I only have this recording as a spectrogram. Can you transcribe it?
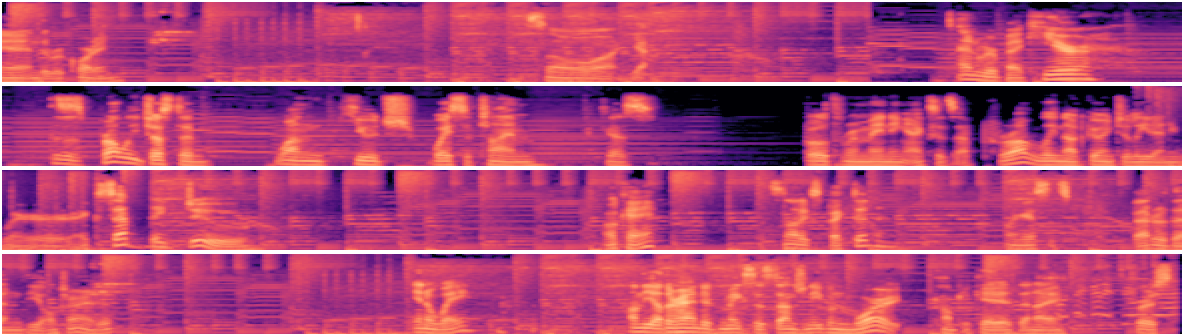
in the recording. So uh, yeah. And we're back here. This is probably just a one huge waste of time because both remaining exits are probably not going to lead anywhere, except they do. Okay. It's not expected. I guess it's better than the alternative. In a way. On the other hand, it makes this dungeon even more complicated than I first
